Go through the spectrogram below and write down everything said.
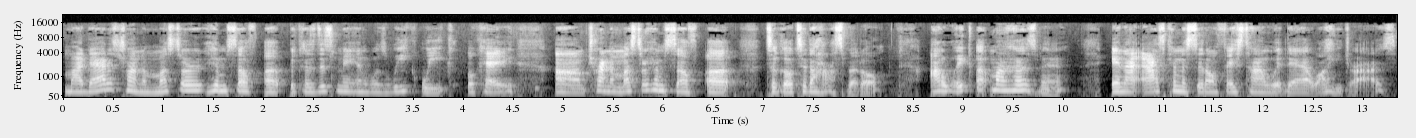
My dad is trying to muster himself up because this man was weak, weak, okay? Um, trying to muster himself up to go to the hospital. I wake up my husband and I ask him to sit on FaceTime with dad while he drives.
